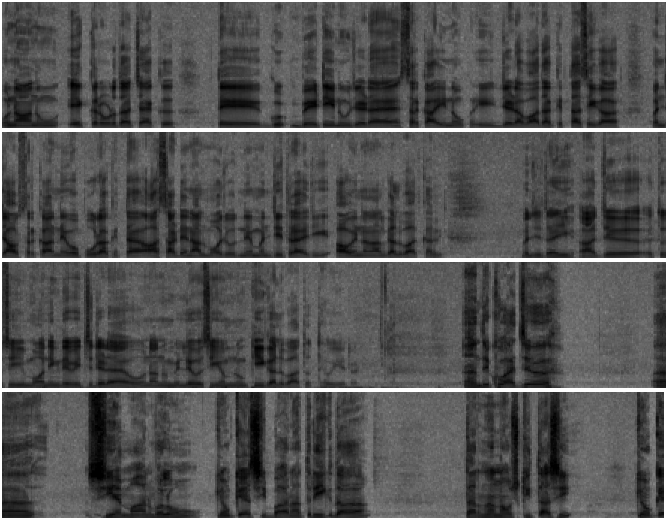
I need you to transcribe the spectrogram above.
ਉਹਨਾਂ ਨੂੰ 1 ਕਰੋੜ ਦਾ ਚੈੱਕ ਤੇ ਗੁ- ਬੇਟੀ ਨੂੰ ਜਿਹੜਾ ਹੈ ਸਰਕਾਰੀ ਨੌਕਰੀ ਜਿਹੜਾ ਵਾਅਦਾ ਕੀਤਾ ਸੀਗਾ, ਪੰਜਾਬ ਸਰਕਾਰ ਨੇ ਉਹ ਪੂਰਾ ਕੀਤਾ ਹੈ। ਸਾਡੇ ਨਾਲ ਮੌਜੂਦ ਨੇ ਮਨਜੀਤ ਰਾਏ ਜੀ, ਆਓ ਇਹਨਾਂ ਨਾਲ ਗੱਲਬਾਤ ਕਰੀਏ ਮਨਜੀਤ ਰਾਏ ਜੀ, ਅੱਜ ਤੁਸੀਂ ਮਾਰਨਿੰਗ ਦੇ ਵਿੱਚ ਜਿਹੜਾ ਹੈ ਉਹ ਉਹਨਾਂ ਨੂੰ ਮਿਲੇ ਹੋ ਸੀਐਮ ਨੂੰ, ਕੀ ਗੱਲਬਾਤ ਉੱਥੇ ਹੋਈ ਹੈ ਤੁਹਾਡੀ? ਦੇਖੋ, ਅੱਜ ਸੀਐਮ ਮਾਨ ਵੱਲੋਂ ਕਿਉਂਕਿ ਅਸੀਂ 12 ਤਰੀਕ ਦਾ ਧਰਨਾ ਅਨਾਉਂਸ ਕੀਤਾ ਸੀ ਕਿਉਂਕਿ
